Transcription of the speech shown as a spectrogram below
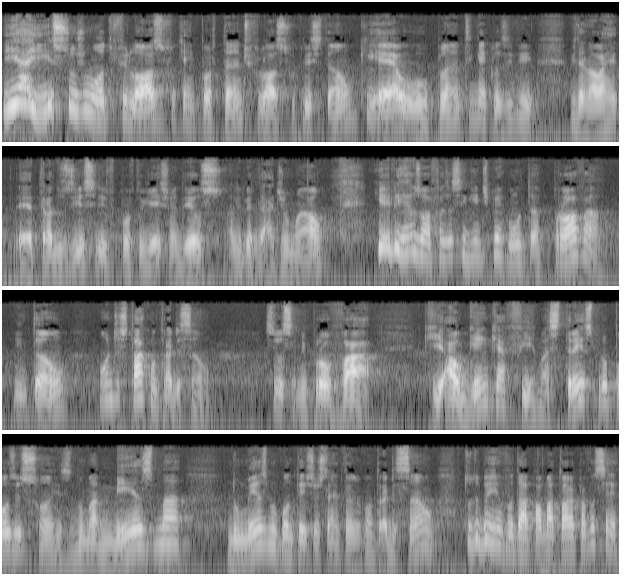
E aí surge um outro filósofo que é importante, o filósofo cristão, que é o Plantinga, inclusive Vida Nova é, traduzia esse livro em português, chama Deus, a Liberdade e o Mal, e ele resolve fazer a seguinte pergunta, prova, então, onde está a contradição? Se você me provar que alguém que afirma as três proposições numa mesma no mesmo contexto está entrando em contradição, tudo bem, eu vou dar a palmatória para você.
